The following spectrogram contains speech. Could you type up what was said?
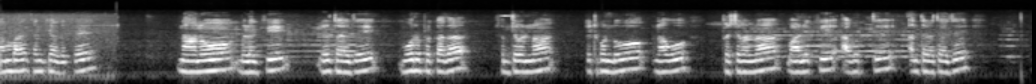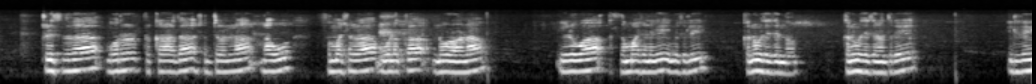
ನಂಬರ್ ಸಂಖ್ಯೆ ಆಗುತ್ತೆ. ನಾನು ಬೆಳಗ್ಗೆ ಹೇಳ್ತಾ ಇದ್ದೆ, ಮೂರು ಪ್ರಕಾರದ ಶಬ್ದಗಳನ್ನ ಇಟ್ಕೊಂಡು ನಾವು ಪ್ರಶ್ನೆಗಳನ್ನ ಮಾಡಲಿಕ್ಕೆ ಆಗುತ್ತೆ ಅಂತ ಹೇಳ್ತಾ ಇದ್ದೆ. ತಿಳಿಸಿದ ಮೂರು ಪ್ರಕಾರದ ಶಬ್ದಗಳನ್ನ ನಾವು ಸಂಭಾಷಣೆಗಳ ಮೂಲಕ ನೋಡೋಣ. ಹೇಳುವ ಸಂಭಾಷಣೆಗೆ ಇಂಗ್ಲೀಷಲ್ಲಿ ಕನ್ವರ್ಸೇಷನ್ ಕನ್ವರ್ಸೇಷನ್ ಅಂದರೆ ಇಲ್ಲಿ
